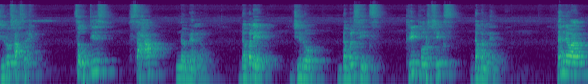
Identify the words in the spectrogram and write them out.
झिरो सहासष्ट चौतीस सहा नव्याण्णव. Double eight zero double six three four six double nine. धन्यवाद.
